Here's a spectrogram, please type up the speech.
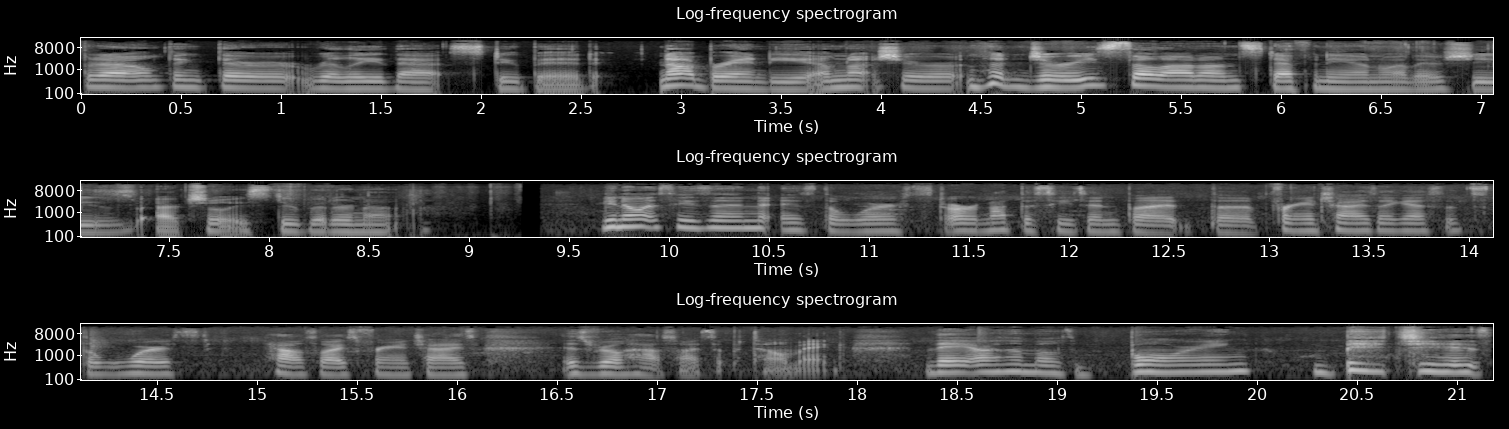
but I don't think they're really that stupid. Not Brandi. I'm not sure. The jury's still out on Stephanie on whether she's actually stupid or not. You know what season is the worst, or not the season, but the franchise, I guess. It's the worst Housewives franchise is Real Housewives of Potomac. They are the most boring bitches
